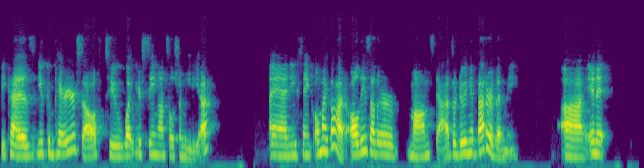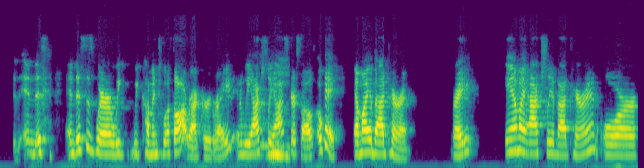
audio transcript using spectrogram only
because you compare yourself to what you're seeing on social media and you think oh my god all these other moms dads are doing it better than me. Uh, and it and this and this is where we we come into a thought record right? And we actually Mhm. ask ourselves okay am i a bad parent? Right? Am i actually a bad parent or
